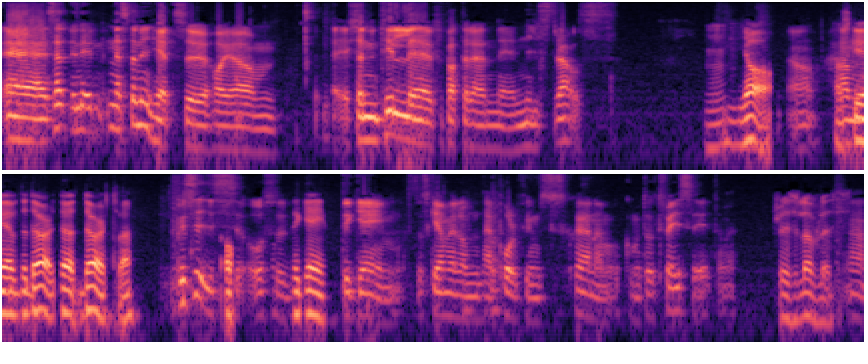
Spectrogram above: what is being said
eh, sen, nästa nyhet så har jag... mm, Jag känner ni till eh, författaren eh, Neil Strauss? Ja, Ja, han skrev The Dirt, The Dirt va? Precis. Och- Och så The Game. The Game. Så skrev han väl om den här porrfilmsstjärnan. och Kommer inte ihåg Tracy heter hon. Tracy Loveless. Ja.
